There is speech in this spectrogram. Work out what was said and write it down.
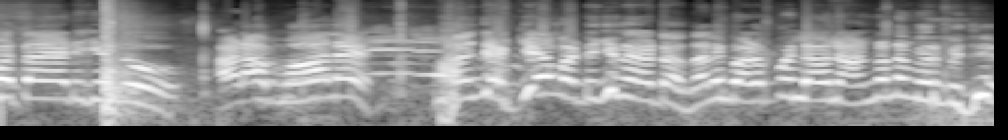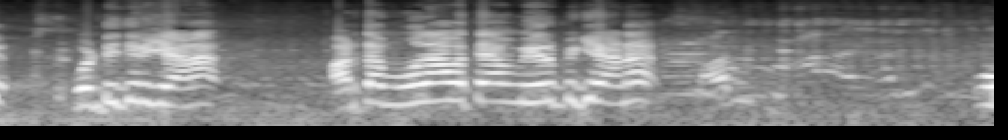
മത്തായി അടിക്കുന്നു എടാ മോനെ അവൻ ചെക്കിയാ പൊട്ടിക്കുന്ന കേട്ടോ എന്നാലും കുഴപ്പമില്ല അവൻ അണ്ണനെ വീർപ്പിച്ച് പൊട്ടിച്ചിരിക്കുകയാണ് അടുത്ത മൂന്നാമത്തെ അവൻ വീർപ്പിക്കുകയാണ്. ഓ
